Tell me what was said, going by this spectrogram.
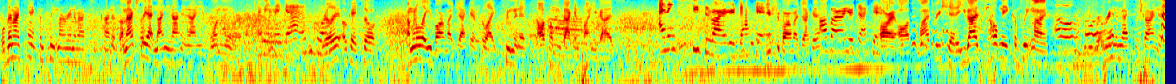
Well, then I can't complete my random acts of kindness. I'm actually at 99 and I need one more. I mean, I guess. Well, Really? Okay, so I'm gonna let you borrow my jacket for like two minutes. I'll come back and find you guys. I think she should borrow your jacket. You should borrow my jacket. I'll borrow your jacket. All right, awesome. I appreciate it. You guys helped me complete my Oh. random acts of kindness.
